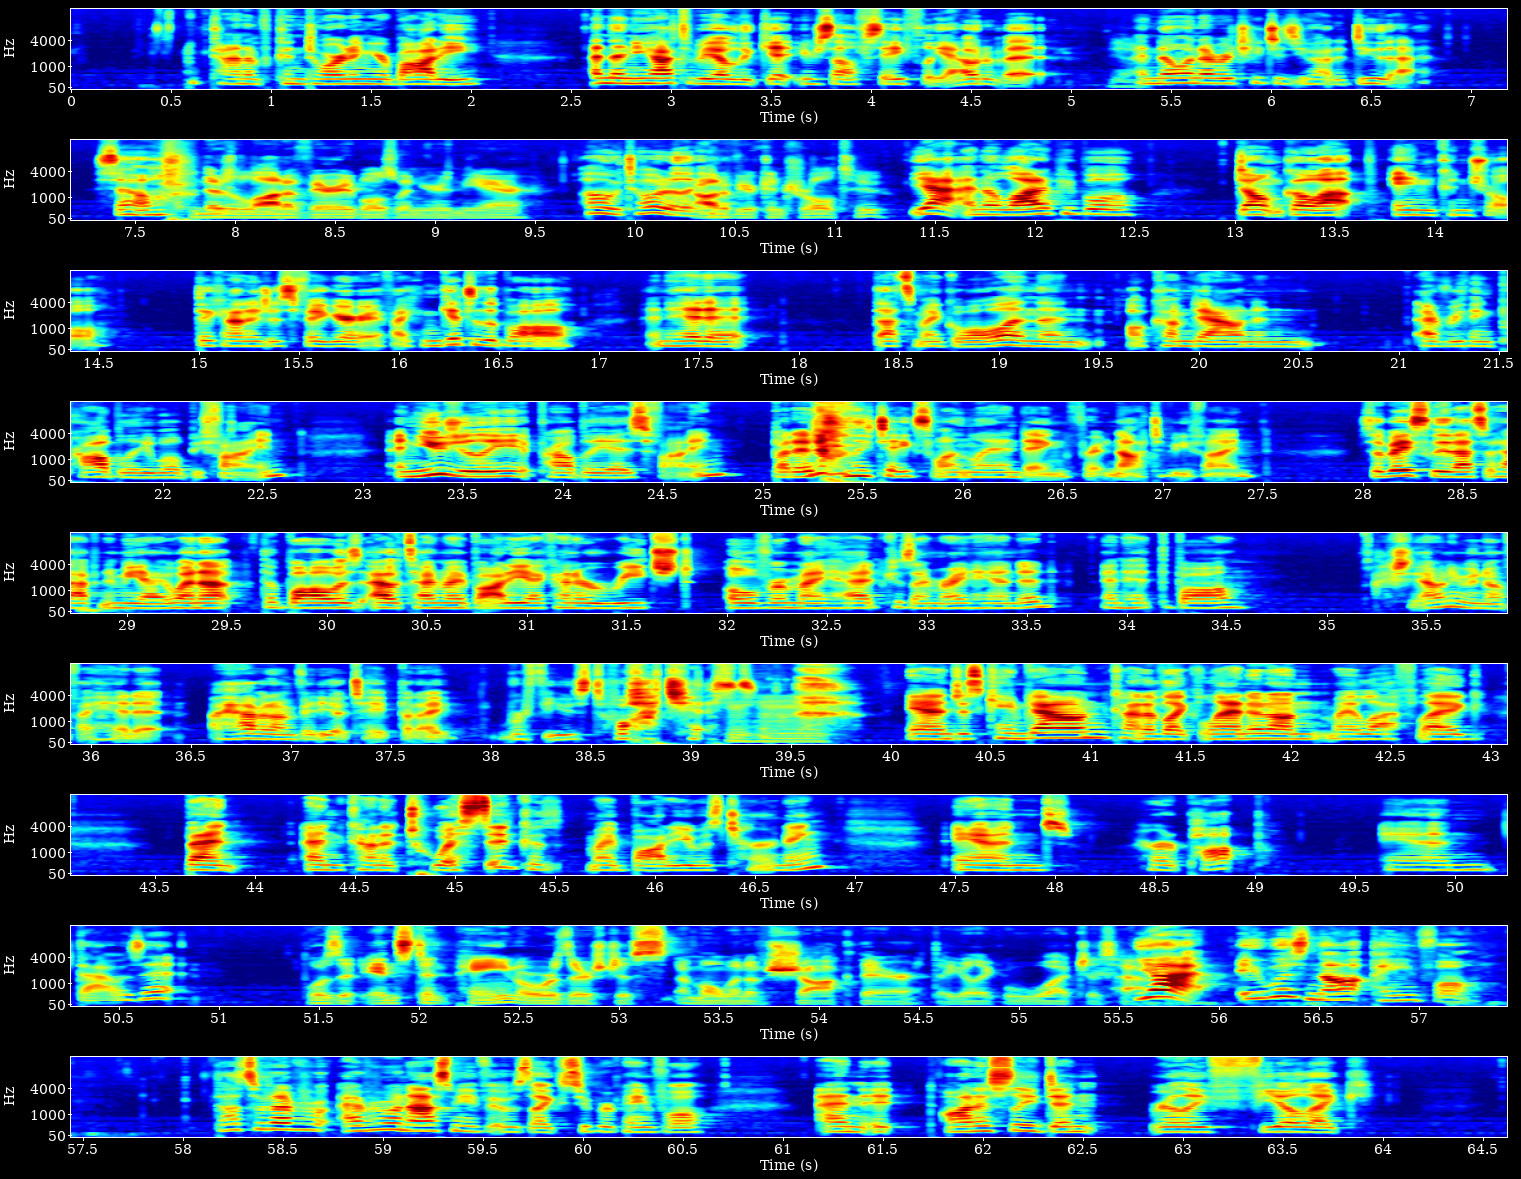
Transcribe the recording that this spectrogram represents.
kind of contorting your body. And then you have to be able to get yourself safely out of it. Yeah. And no one ever teaches you how to do that. So, And there's a lot of variables when you're in the air, oh, totally. out of your control too. Yeah, and a lot of people don't go up in control. They kind of just figure if I can get to the ball and hit it, that's my goal, and then I'll come down and everything probably will be fine. And usually it probably is fine, but it only takes one landing for it not to be fine. So basically, that's what happened to me. I went up, the ball was outside my body. I kind of reached over my head because I'm right handed and hit the ball. Actually, I don't even know if I hit it. I have it on videotape, but I refused to watch it. Mm-hmm. And just came down, kind of like landed on my left leg, bent and kind of twisted because my body was turning and heard a pop. And that was it was it instant pain or was there just a moment of shock there that you're like what just happened yeah it was not painful that's what every, everyone asked me if it was like super painful and it honestly didn't really feel like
